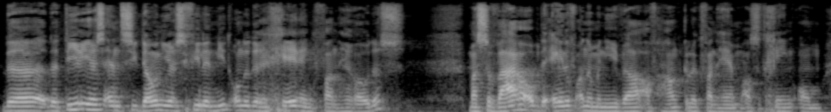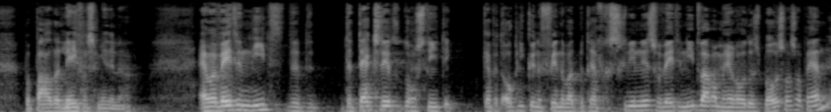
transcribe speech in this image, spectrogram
De, de Tyriërs en Sidoniërs vielen niet onder de regering van Herodes. Maar ze waren op de een of andere manier wel afhankelijk van hem als het ging om bepaalde levensmiddelen. En we weten niet, de, de, de tekst leert het ons niet, ik, ik heb het ook niet kunnen vinden wat betreft geschiedenis. We weten niet waarom Herodes boos was op hen.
